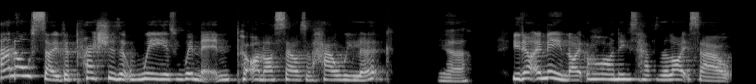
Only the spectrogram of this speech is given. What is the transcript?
and also the pressure that we as women put on ourselves of how we look Yeah. you know what i mean like oh i need to have the lights out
